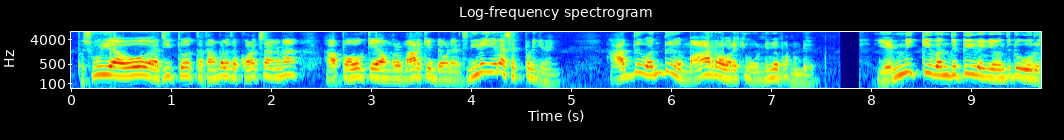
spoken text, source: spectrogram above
இப்போ சூர்யாவோ அஜித்தோ த- சம்பளத்தை குறைச்சாங்கன்னா அப்போ ஓகே அவங்க மார்க்கெட் டவுன் ஆயிடுச்சு. இவங்க எல்லாம் செட் பண்ணிக்கிறாங்க. அது வந்து மாறுற வரைக்கும் ஒன்றுமே பண்ண முடியாது. என்னைக்கு வந்துட்டு இவங்க வந்துட்டு ஒரு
